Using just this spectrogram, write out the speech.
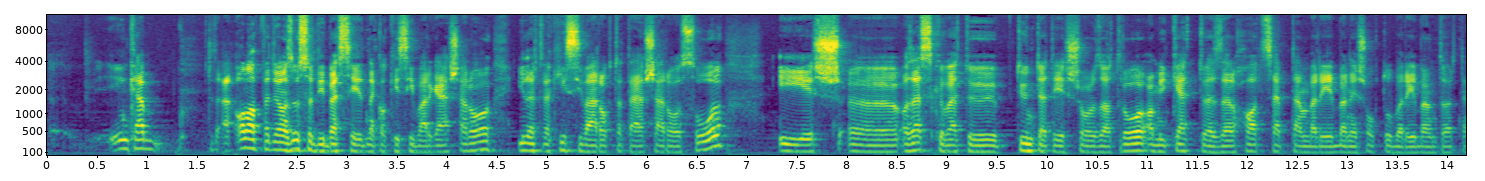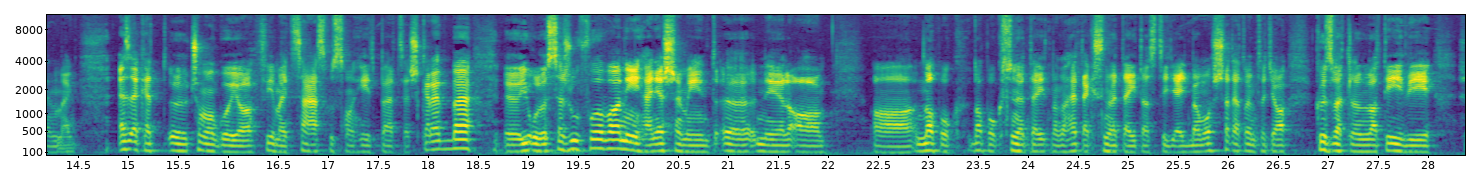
inkább tehát alapvetően az összödi beszédnek a kiszivárgásáról, illetve kiszivárogtatásáról szól, és az ezt követő tüntetés sorozatról, ami 2006. szeptemberében és októberében történt meg. Ezeket csomagolja a film egy 127 perces keretbe, jól összezsúfolva, néhány eseménynél a a napok, napok szüneteit, meg a hetek szüneteit azt így egybe mossa, tehát olyan, hogyha közvetlenül a TV,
